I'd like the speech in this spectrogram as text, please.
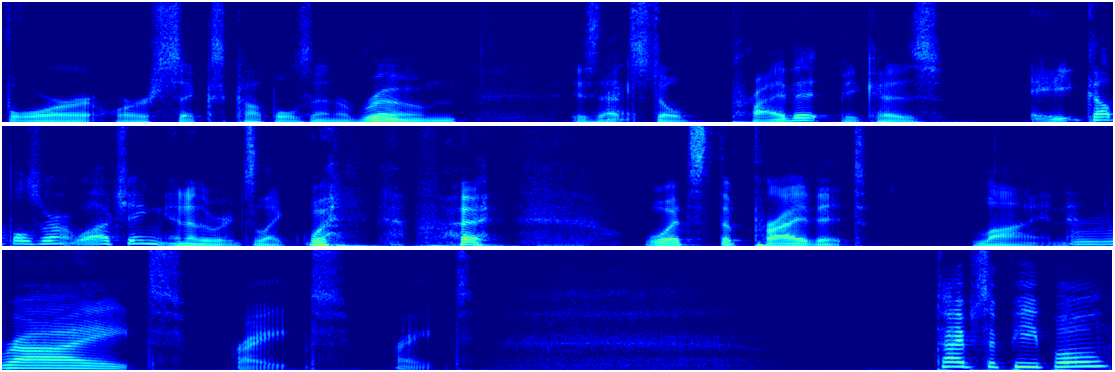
four or six couples in a room is that Right. still private because eight couples aren't watching in other words like what, what what's the private line Right, right, right. Types of people.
